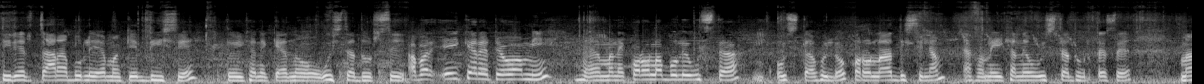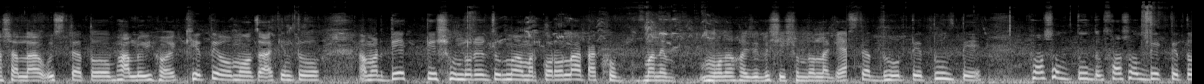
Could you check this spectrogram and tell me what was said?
তীরের চারা বলে আমাকে দিছে। তো এখানে কেন উস্তা ধরছে? আবার এই ক্যারেটেও আমি মানে করলা বলে উস্তা উস্তা হইল, করলা দিছিলাম। এখন এইখানে উস্তা ধরতেছে। মাসাল্লাহ উস্তা তো ভালোই হয়, খেতেও মজা, কিন্তু আমার দেখতে সুন্দরের জন্য আমার করলাটা খুব মানে মনে হয় যে বেশি সুন্দর লাগে। উস্তা ধরতে, তুলতে, ফসল তুল, ফসল দেখতে তো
